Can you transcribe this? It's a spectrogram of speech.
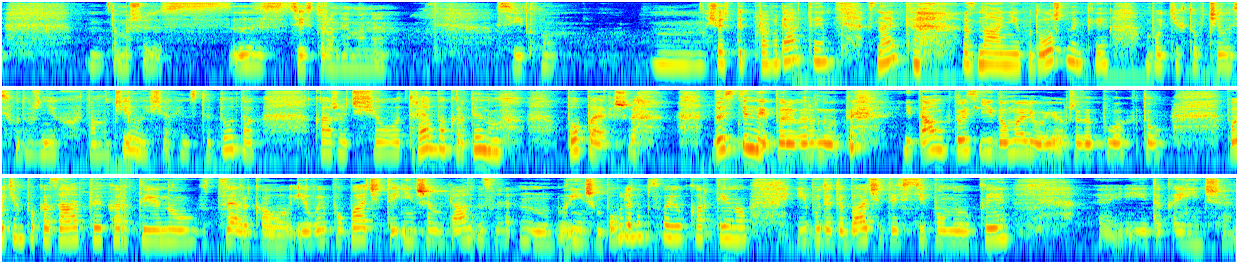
тому що з, цієї сторони в мене світло. Щось підправляти. Знаєте, знані художники, або ті, хто вчились в художніх там училищах, інститутах, кажуть, що треба картину, по-перше, до стіни перевернути. І там хтось її домалює, вже забула хто. Потім показати картину в дзеркало, і ви побачите іншим, ну, іншим поглядом свою картину, і будете бачити всі помилки е, і таке інше.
